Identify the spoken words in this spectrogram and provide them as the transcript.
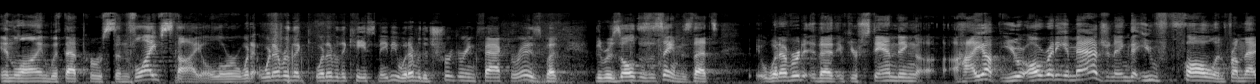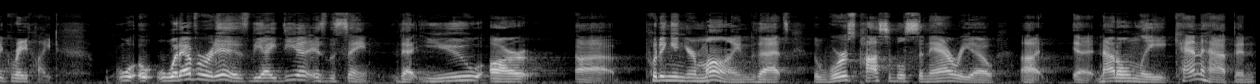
in line with that person's lifestyle or whatever the whatever the case may be, whatever the triggering factor is. But the result is the same: is that whatever that if you're standing high up, you're already imagining that you've fallen from that great height. W- whatever it is, the idea is the same. That you are uh, putting in your mind that the worst possible scenario uh, uh, not only can happen,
